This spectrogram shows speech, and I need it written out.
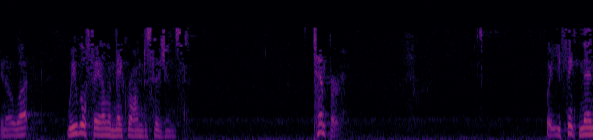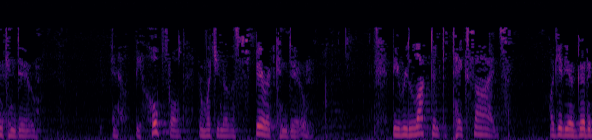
You know what? We will fail and make wrong decisions. Temper. What you think men can do, and be hopeful in what you know the Spirit can do. Be reluctant to take sides. I'll give you a good,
